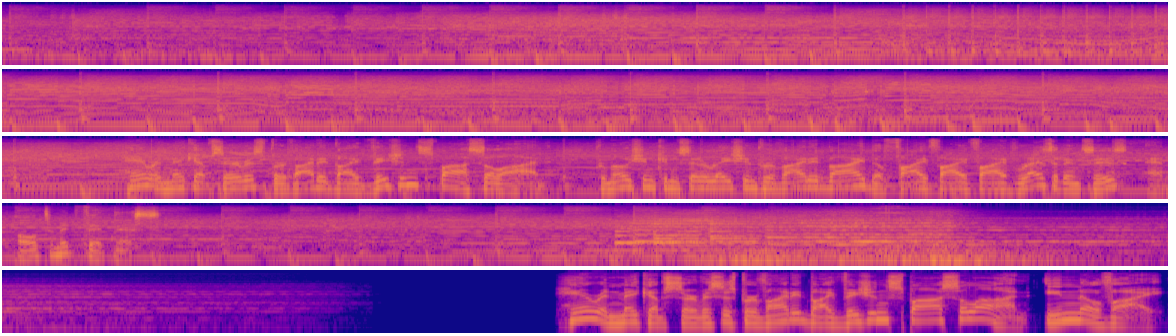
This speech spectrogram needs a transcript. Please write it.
And makeup service provided by Vision Spa Salon. Promotion consideration provided by the 555 Residences and Ultimate Fitness. Hair and makeup services provided by Vision Spa Salon in Novi.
